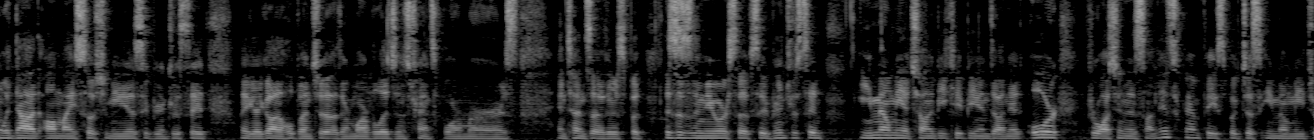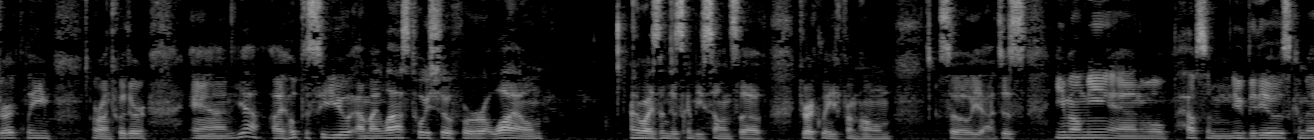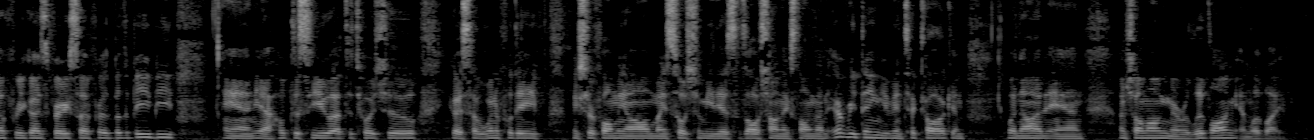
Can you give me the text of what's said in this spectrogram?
whatnot on my social medias if you're interested. Like I got a whole bunch of other Marvel Legends, Transformers, and tons of others, but this is the newer stuff. So if you're interested, email me at seanbkbn.net, or if you're watching this on Instagram, Facebook, just email me directly or on Twitter. And yeah, I hope to see you at my last toy show for a while. Otherwise, I'm just going to be selling stuff directly from home. So yeah, just email me and we'll have some new videos coming up for you guys. Very excited for about the baby. And yeah, hope to see you at the toy show. You guys have a wonderful day. Make sure to follow me on all my social medias. It's all Sean X Long on everything, even TikTok and whatnot. And I'm Sean Long. Remember, live long and live life.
